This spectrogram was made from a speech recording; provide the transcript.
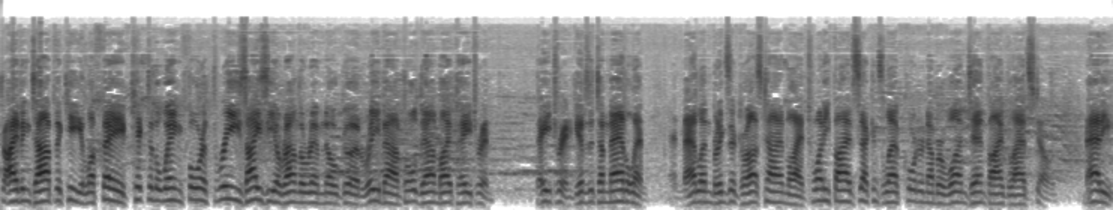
Driving top the key. LaFave kick to the wing. 4 3. Zeise around the rim. No good. Rebound pulled down by Patron. Patron gives it to Madeline. And Madeline brings it across timeline. 25 seconds left. Quarter number one. 10 5 Gladstone. Maddie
